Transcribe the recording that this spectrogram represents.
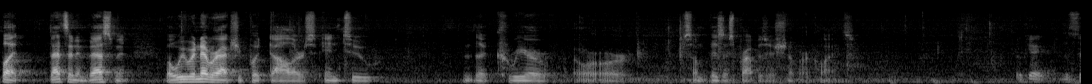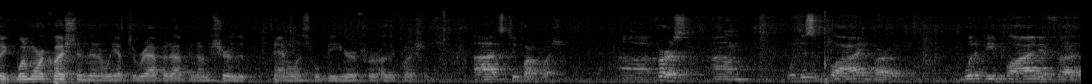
But that's an investment. But we would never actually put dollars into the career or, or some business proposition of our clients. Okay, let's take one more question, then we have to wrap it up, and I'm sure the panelists will be here for other questions. Uh, it's a two-part question. Uh, first, um, would this apply, or would it be applied if, uh,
